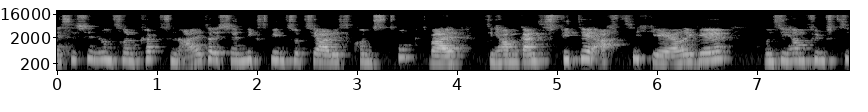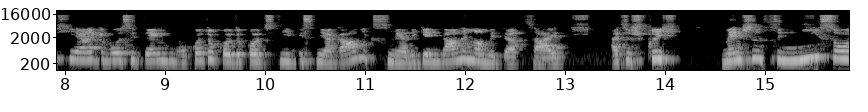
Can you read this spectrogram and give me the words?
es ist in unseren Köpfen, Alter ist ja nichts wie ein soziales Konstrukt, weil sie haben ganz fitte 80-Jährige und sie haben 50-Jährige, wo sie denken, oh Gott, oh Gott, oh Gott, die wissen ja gar nichts mehr, die gehen gar nicht mehr mit der Zeit. Also sprich, Menschen sind nie so,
